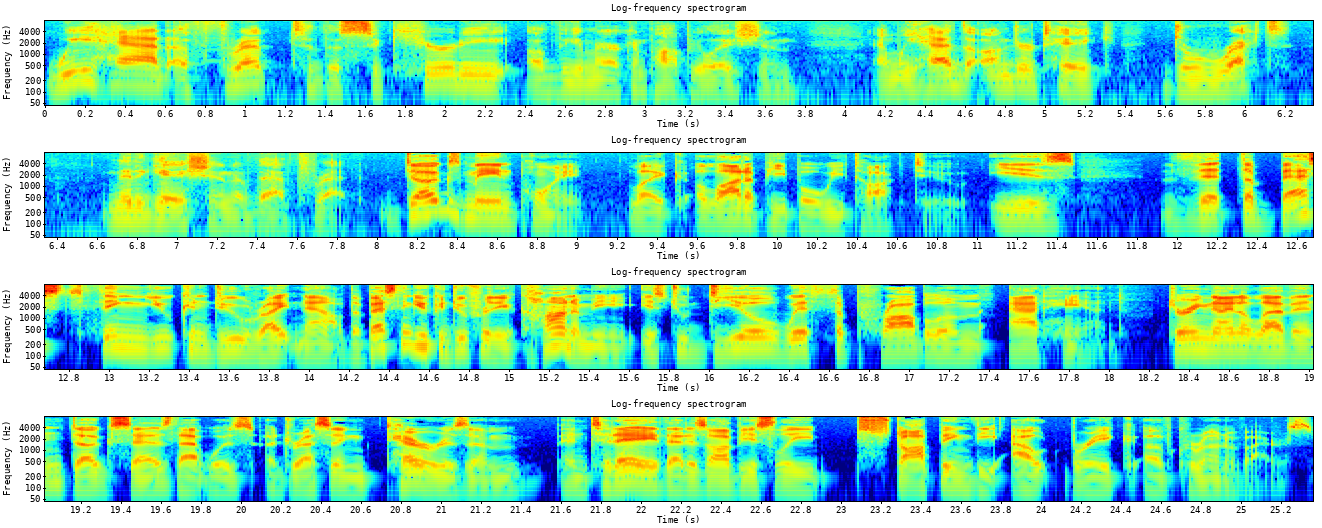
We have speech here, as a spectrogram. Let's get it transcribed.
we had a threat to the security of the American population, and we had to undertake direct mitigation of that threat. Doug's main point, like a lot of people we talk to, is that the best thing you can do right now, the best thing you can do for the economy, is to deal with the problem at hand. During 9 11, Doug says that was addressing terrorism, and today that is obviously stopping the outbreak of coronavirus.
